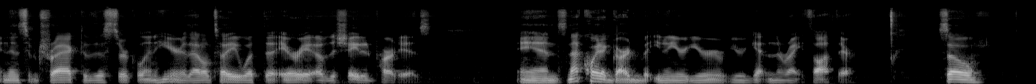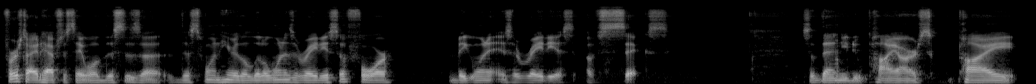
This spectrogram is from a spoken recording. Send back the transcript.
and then subtract this circle in here, that'll tell you what the area of the shaded part is. And it's not quite a garden, but you know you're you're you're getting the right thought there. So first, I'd have to say, well, this is a this one here. The little one is a radius of four. The big one is a radius of six. So then you do pi r pi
